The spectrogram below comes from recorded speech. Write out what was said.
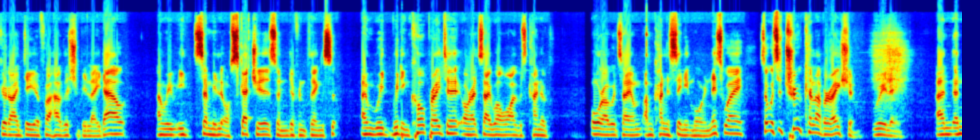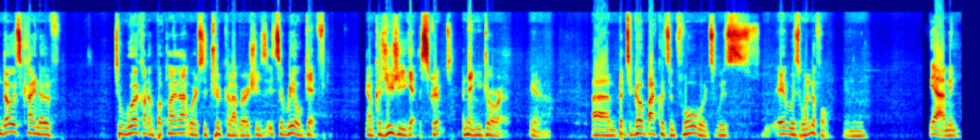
good idea for how this should be laid out, and we, he'd send me little sketches and different things, and we'd we'd incorporate it, or I'd say, well, I was kind of, or I would say, I'm I'm kind of seeing it more in this way. So it was a true collaboration, really, and and those kind of to work on a book like that, where it's a true collaboration, is- it's a real gift you know, because usually you get the script and then you draw it, you know. Um, but to go backwards and forwards was it was wonderful, you know. yeah, I mean,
